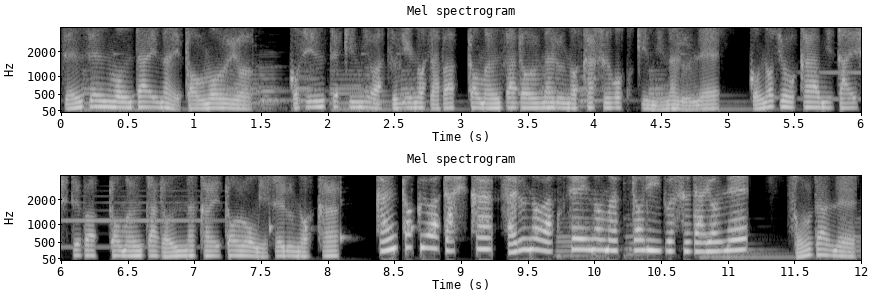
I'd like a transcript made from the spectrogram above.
全然問題ないと思うよ。個人的には次のザ・バットマンがどうなるのかすごく気になるね。このジョーカーに対してバットマンがどんな回答を見せるのか、監督は確か、猿の惑星のマットリーブスだよね。そうだね。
